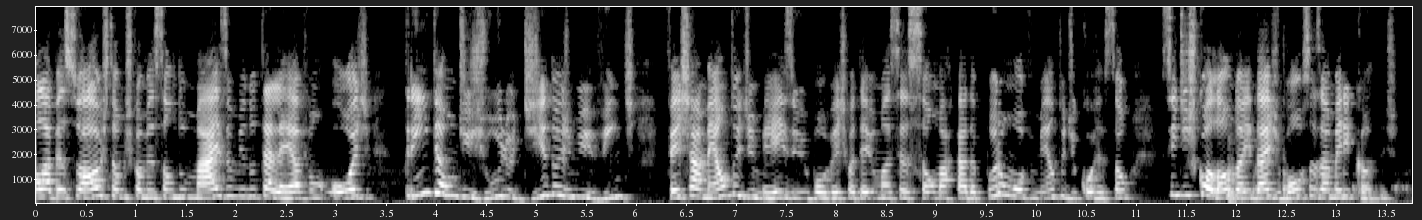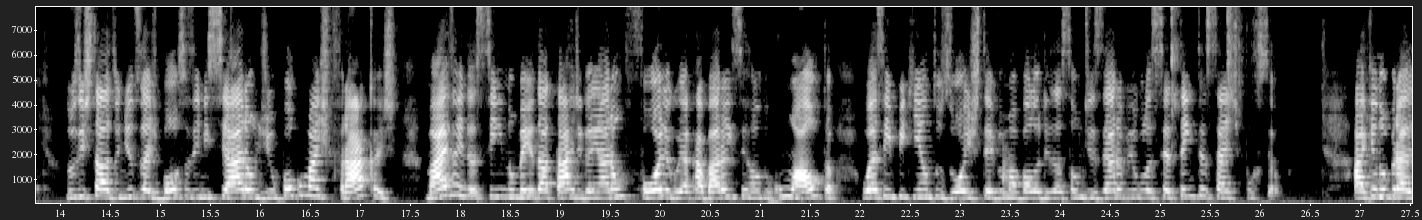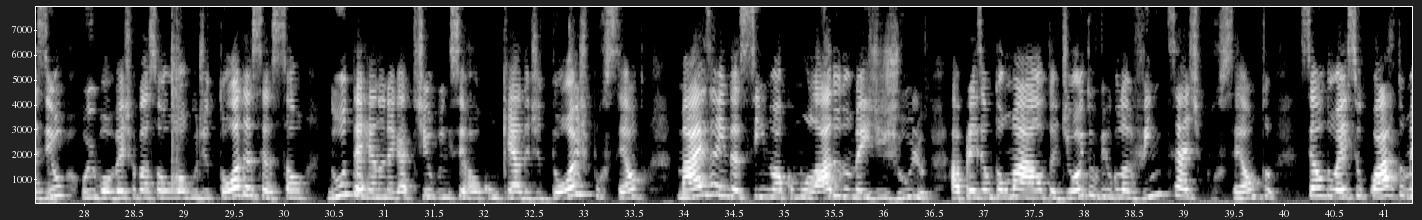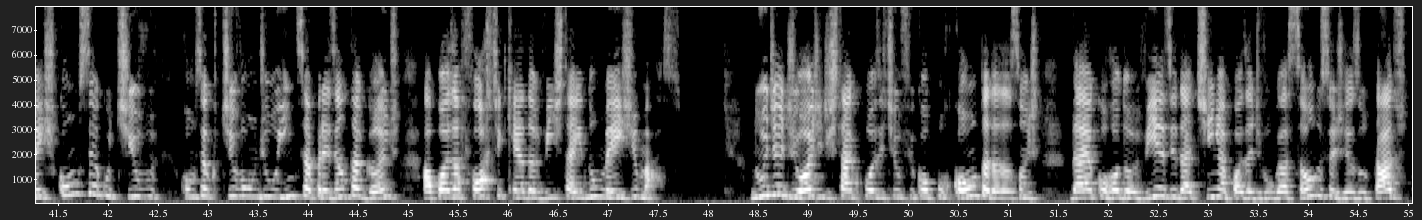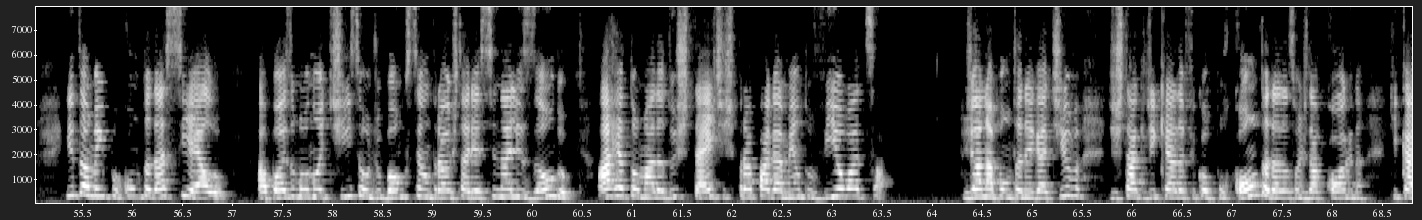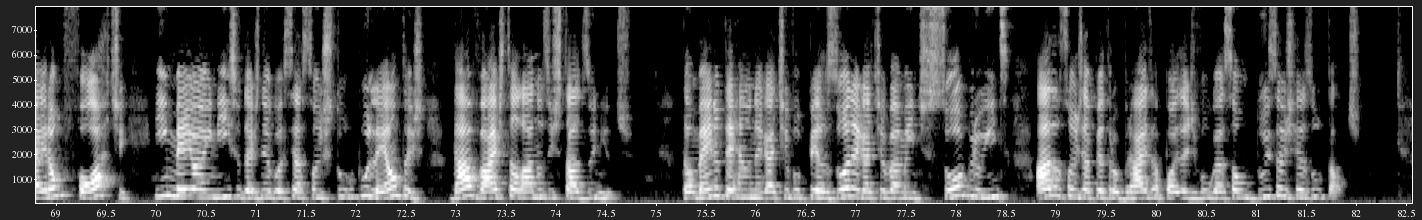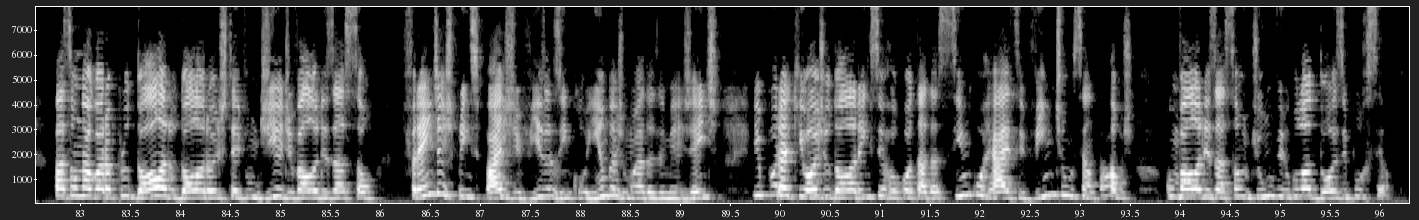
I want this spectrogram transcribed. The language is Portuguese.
Olá pessoal, estamos começando mais um Minuto Elevam. Hoje, 31 de julho de 2020, fechamento de mês e o Ibovespa teve uma sessão marcada por um movimento de correção se descolando aí das bolsas americanas. Nos Estados Unidos, as bolsas iniciaram de um pouco mais fracas, mas ainda assim, no meio da tarde, ganharam fôlego e acabaram encerrando com alta. O S&P 500 hoje teve uma valorização de 0,77%. Aqui no Brasil, o Ibovespa passou ao longo de toda a sessão no terreno negativo e encerrou com queda de 2%, mas ainda assim, no acumulado do mês de julho, apresentou uma alta de 8,27%, sendo esse o quarto mês consecutivo, consecutivo onde o índice apresenta ganhos após a forte queda vista aí no mês de março. No dia de hoje, destaque positivo ficou por conta das ações da Eco Rodovias e da TIM após a divulgação dos seus resultados e também por conta da Cielo, após uma notícia onde o Banco Central estaria sinalizando a retomada dos testes para pagamento via WhatsApp. Já na ponta negativa, destaque de queda ficou por conta das ações da Cogna, que caíram forte em meio ao início das negociações turbulentas da Vasta lá nos Estados Unidos. Também no terreno negativo pesou negativamente sobre o índice as ações da Petrobras após a divulgação dos seus resultados. Passando agora para o dólar, o dólar hoje teve um dia de valorização frente às principais divisas, incluindo as moedas emergentes, e por aqui hoje o dólar encerrou cotado a R$ 5,21, com valorização de 1,12%.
